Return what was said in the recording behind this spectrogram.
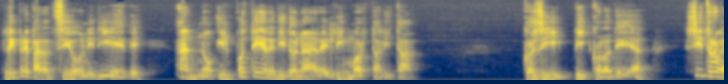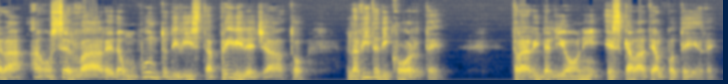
le preparazioni di Eve hanno il potere di donare l'immortalità. Così, piccola dea, si troverà a osservare da un punto di vista privilegiato la vita di corte tra ribellioni e scalate al potere.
